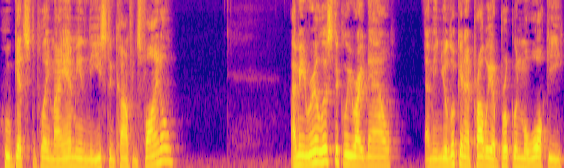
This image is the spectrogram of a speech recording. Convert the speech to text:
who gets to play Miami in the Eastern Conference Final? I mean, realistically, right now, I mean, you're looking at probably a Brooklyn Milwaukee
